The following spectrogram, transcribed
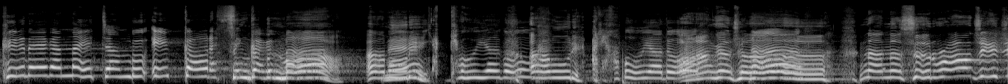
그대가 나의 전부일 거라 생각 은 마. 아무리 네, 약해 보여도 아무리 어려 보여도 아, 난 괜찮아. 나는 쓰러지지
